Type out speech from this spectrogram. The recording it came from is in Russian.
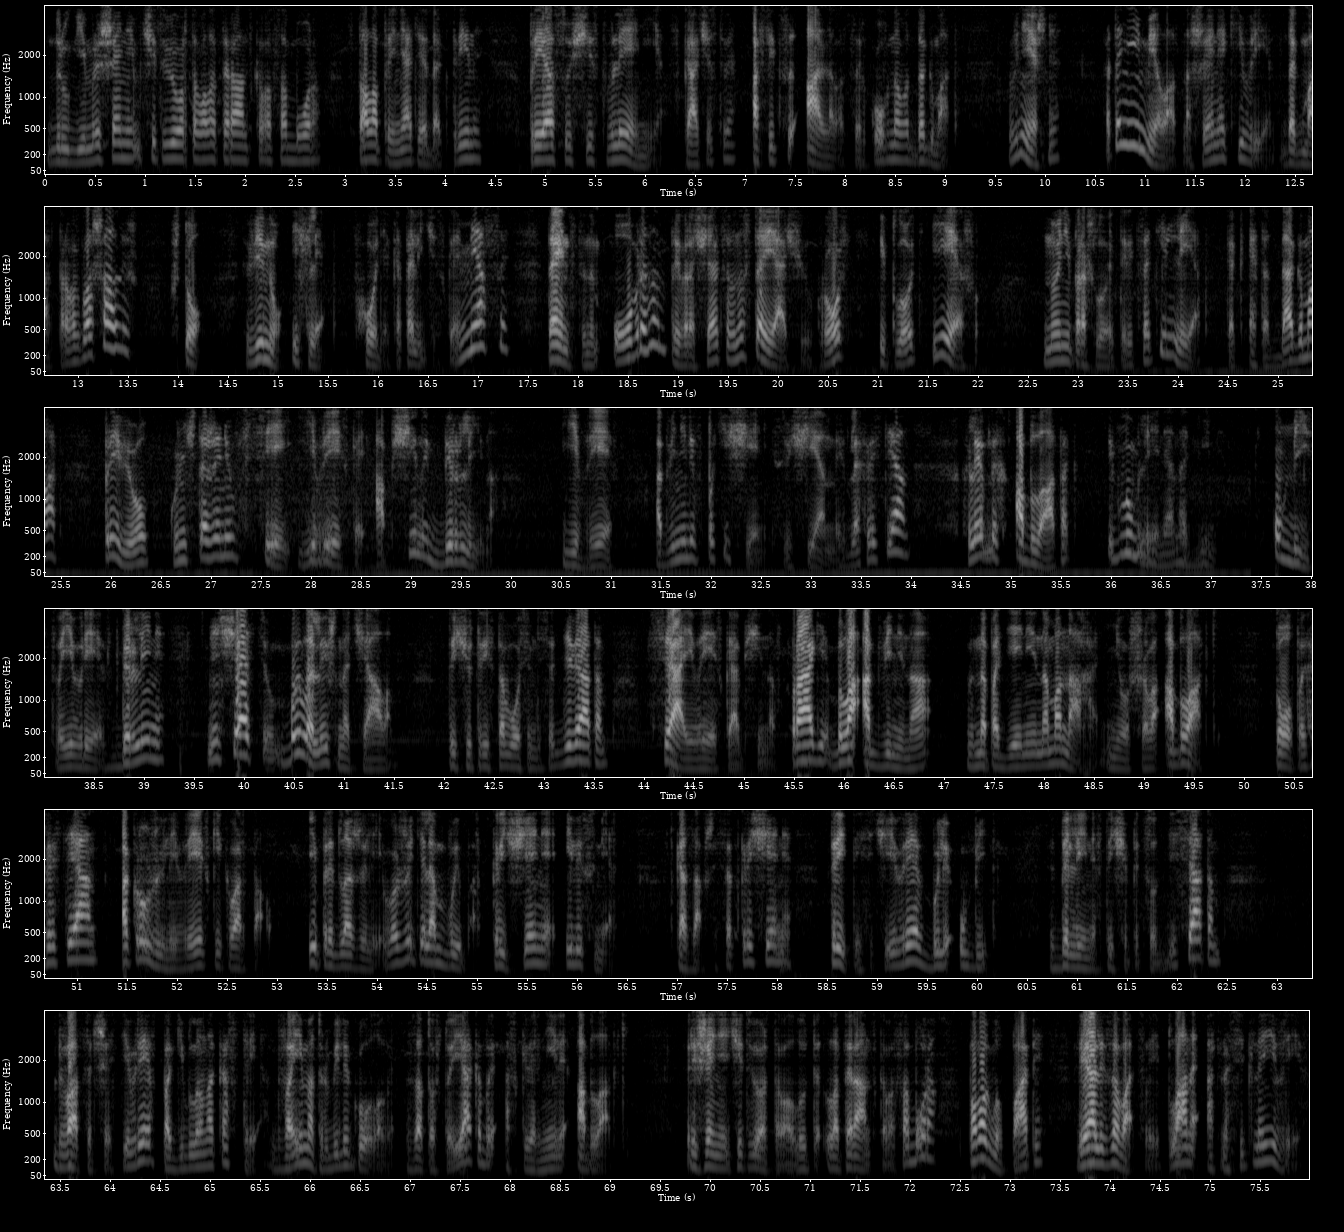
Другим решением Четвертого Латеранского собора стало принятие доктрины преосуществления в качестве официального церковного догмата. Внешне это не имело отношения к евреям. Догмат провозглашал лишь, что вино и хлеб в ходе католической мессы таинственным образом превращаются в настоящую кровь и плоть Иешу. Но не прошло и 30 лет, как этот догмат привел к уничтожению всей еврейской общины Берлина. Евреев обвинили в похищении священных для христиан хлебных облаток и глумления над ними. Убийство евреев в Берлине, к несчастью, было лишь началом. В 1389 вся еврейская община в Праге была обвинена в нападении на монаха, несшего обладки. Толпы христиан окружили еврейский квартал и предложили его жителям выбор – крещение или смерть. Отказавшись от крещения, 3000 евреев были убиты. В Берлине в 1510 году 26 евреев погибло на костре, двоим отрубили головы за то, что якобы осквернили обладки. Решение Четвертого Латеранского собора помогло папе реализовать свои планы относительно евреев,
